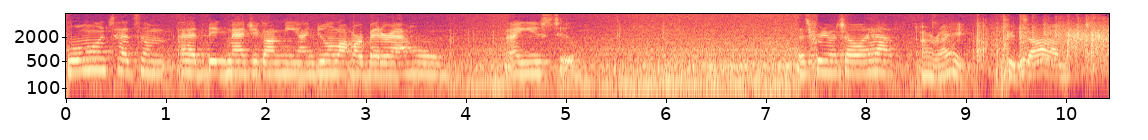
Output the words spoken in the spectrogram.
Little moments had some had big magic on me. I'm doing a lot more better at home than I used to. That's pretty much all I have. All right, good job.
